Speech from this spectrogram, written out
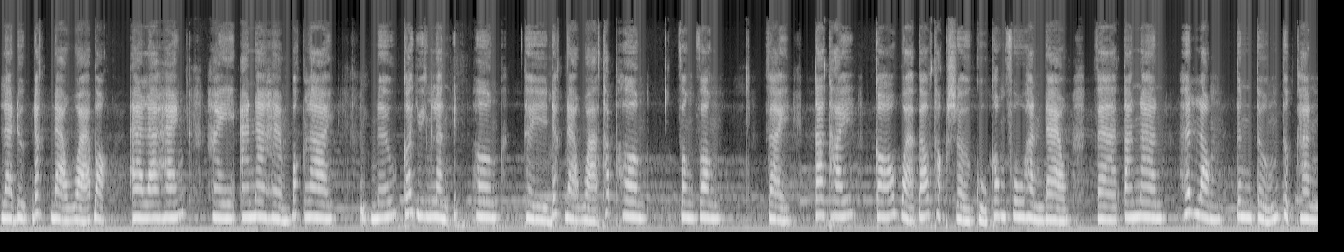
là được đắc đạo quả bậc a la hán hay a na hàm bất lai. Nếu có duyên lành ít hơn thì đắc đạo quả thấp hơn, vân vân. Vậy, ta thấy có quả báo thật sự của công phu hành đạo và ta nên hết lòng tin tưởng thực hành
